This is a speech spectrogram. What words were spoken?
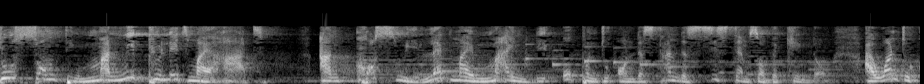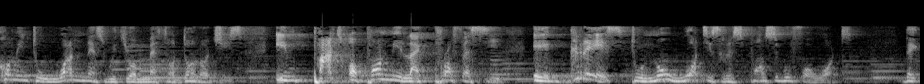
Do something, manipulate my heart and cause me, let my mind be open to understand the systems of the kingdom. I want to come into oneness with your methodologies. Impart upon me, like prophecy, a grace to know what is responsible for what. The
